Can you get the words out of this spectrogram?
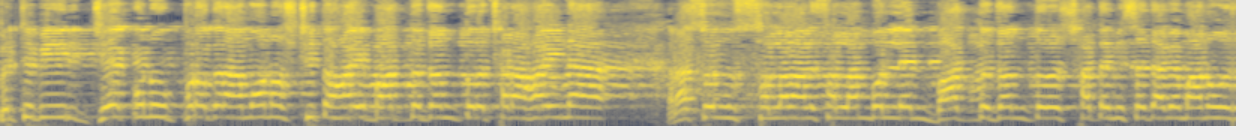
পৃথিবীর যে কোনো প্রোগ্রাম অনুষ্ঠিত হয়, বাদ্যযন্ত্র ছাড়া হয় না। রাসুল সাল্লা সাল্লাম বললেন, বাদ্যযন্ত্রের সাথে মিশে যাবে মানুষ,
